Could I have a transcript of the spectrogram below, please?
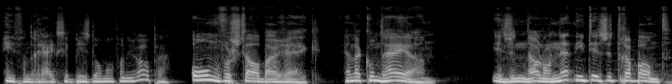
Een van de rijkste bisdommen van Europa. Onvoorstelbaar rijk. En daar komt hij aan. In zijn, nou, nog net niet in zijn trabant.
